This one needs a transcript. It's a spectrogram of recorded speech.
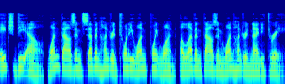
HDL 1721.1 11193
